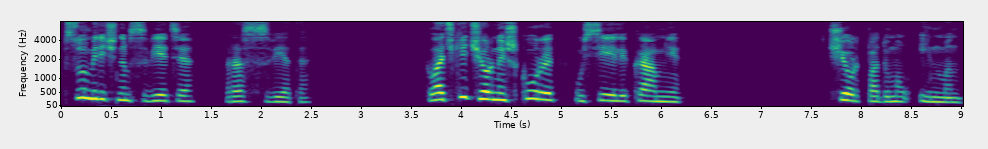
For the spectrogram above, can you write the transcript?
в сумеречном свете рассвета. Клочки черной шкуры усеяли камни. «Черт!» — подумал Инман.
